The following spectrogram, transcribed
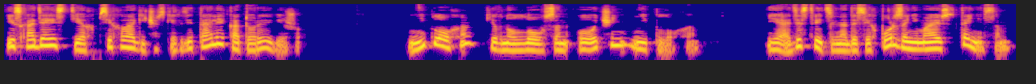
исходя из тех психологических деталей, которые вижу. «Неплохо», — кивнул Лоусон, — «очень неплохо. Я действительно до сих пор занимаюсь теннисом.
